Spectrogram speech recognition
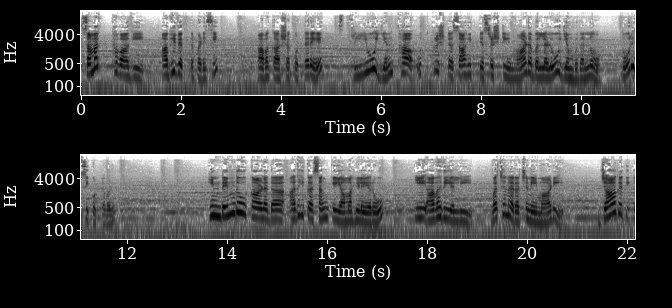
ಸಮರ್ಥವಾಗಿ ಅಭಿವ್ಯಕ್ತಪಡಿಸಿ ಅವಕಾಶ ಕೊಟ್ಟರೆ ಸ್ತ್ರೀಯೂ ಎಂಥ ಉತ್ಕೃಷ್ಟ ಸಾಹಿತ್ಯ ಸೃಷ್ಟಿ ಮಾಡಬಲ್ಲಳು ಎಂಬುದನ್ನು ತೋರಿಸಿಕೊಟ್ಟವಳು. ಹಿಂದೆಂದೂ ಕಾಣದ ಅಧಿಕ ಸಂಖ್ಯೆಯ ಮಹಿಳೆಯರು ಈ ಅವಧಿಯಲ್ಲಿ ವಚನ ರಚನೆ ಮಾಡಿ ಜಾಗತಿಕ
